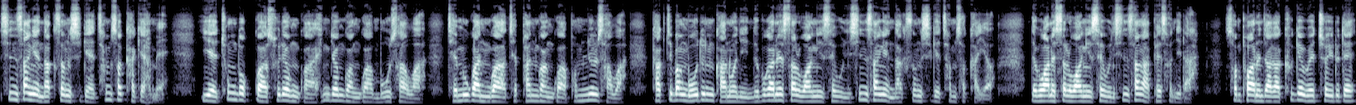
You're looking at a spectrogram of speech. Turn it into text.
신상의 낙성식에 참석하게 하며 이에 총독과 수령과 행정관과 모사와 재무관과 재판관과 법률사와 각 지방 모든 관원이 느부갓네살 왕이 세운 신상의 낙성식에 참석하여 느부갓네살 왕이 세운 신상 앞에 서니라. 선포하는 자가 크게 외쳐 이르되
